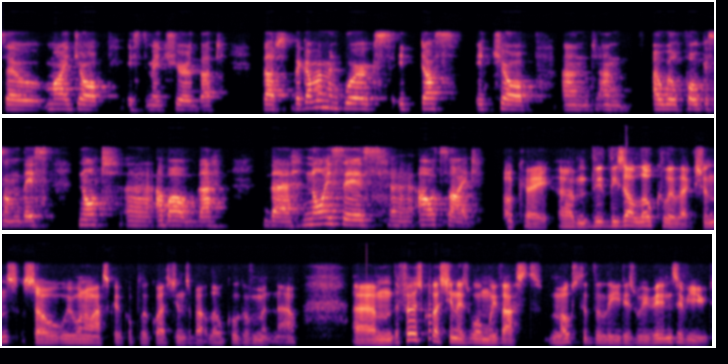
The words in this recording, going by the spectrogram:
So my job is to make sure that that the government works, it does its job, and and I will focus on this, not uh, about the the noises uh, outside. Okay, um, th- these are local elections, so we want to ask a couple of questions about local government now. Um, the first question is one we've asked most of the leaders we've interviewed,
